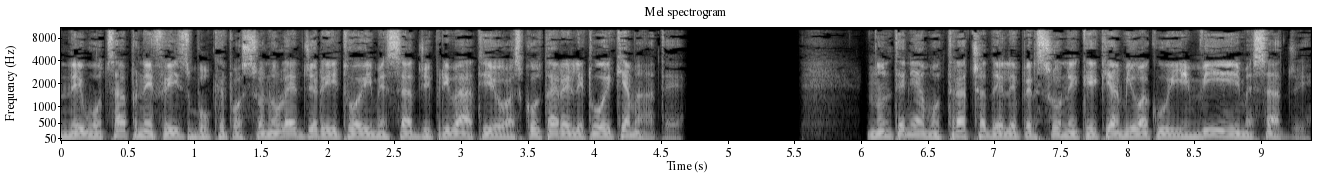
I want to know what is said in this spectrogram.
Né WhatsApp né Facebook possono leggere i tuoi messaggi privati o ascoltare le tue chiamate. Non teniamo traccia delle persone che chiami o a cui invii i messaggi.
